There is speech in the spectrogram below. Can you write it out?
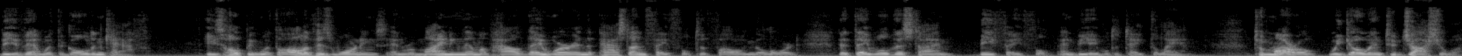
The event with the golden calf. He's hoping with all of his warnings and reminding them of how they were in the past unfaithful to following the Lord, that they will this time be faithful and be able to take the land. Tomorrow we go into Joshua.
